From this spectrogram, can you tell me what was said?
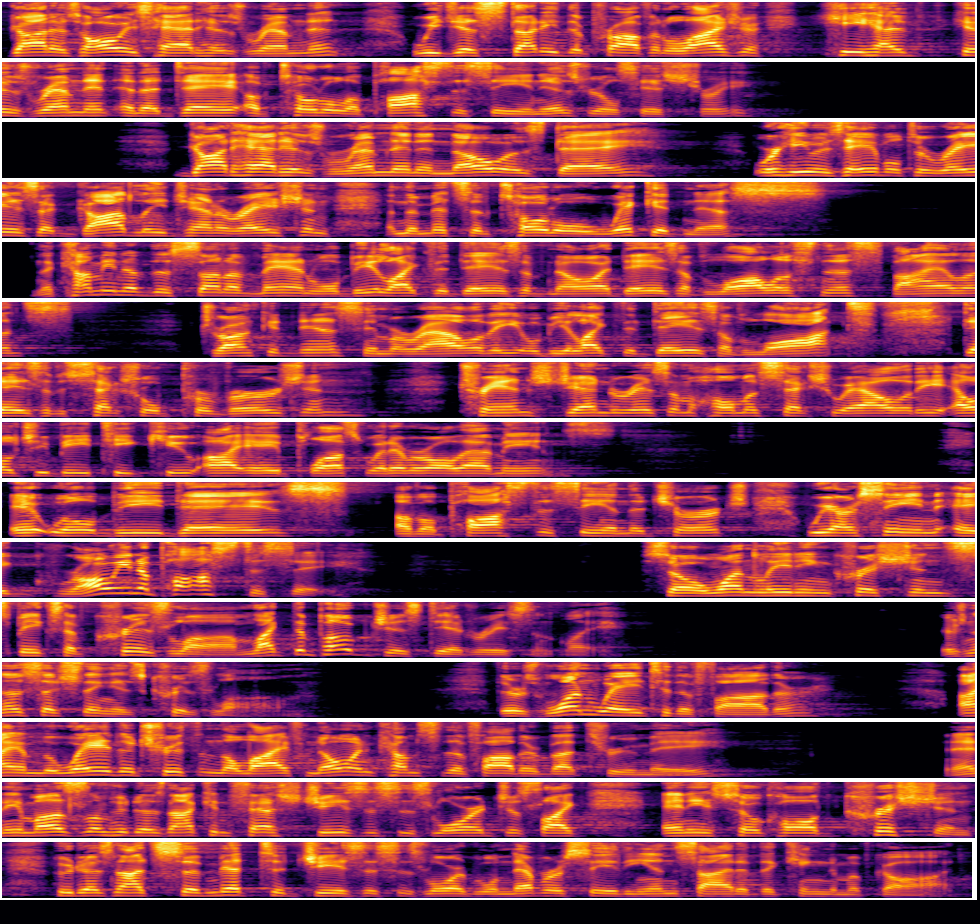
God has always had his remnant. We just studied the prophet Elijah. He had his remnant in a day of total apostasy in Israel's history. God had his remnant in Noah's day, where he was able to raise a godly generation in the midst of total wickedness. The coming of the Son of Man will be like the days of Noah, days of lawlessness, violence, drunkenness, immorality. It will be like the days of Lot, days of sexual perversion, transgenderism, homosexuality, LGBTQIA, plus, whatever all that means. It will be days of apostasy in the church. We are seeing a growing apostasy. So, one leading Christian speaks of Chrislam, like the Pope just did recently. There's no such thing as Chrislam. There's one way to the Father. I am the way, the truth, and the life. No one comes to the Father but through me. And any Muslim who does not confess Jesus as Lord, just like any so called Christian who does not submit to Jesus as Lord, will never see the inside of the kingdom of God.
